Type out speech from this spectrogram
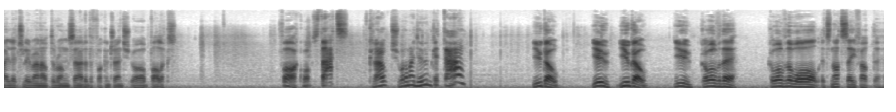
I literally ran out the wrong side of the fucking trench. Oh, bollocks. Fuck, what was that? Crouch, what am I doing? Get down! You go. You, you go. You, go over there. Go over the wall. It's not safe out there.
